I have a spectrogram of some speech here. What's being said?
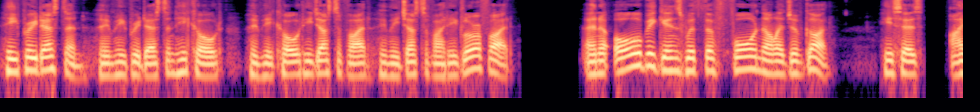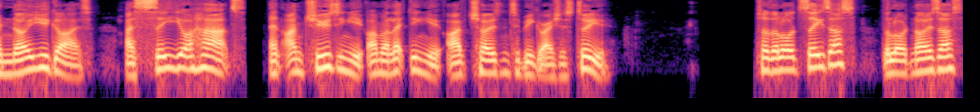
he predestined. Whom he predestined, he called. Whom he called, he justified. Whom he justified, he glorified. And it all begins with the foreknowledge of God. He says, I know you guys. I see your hearts, and I'm choosing you. I'm electing you. I've chosen to be gracious to you. So the Lord sees us, the Lord knows us,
